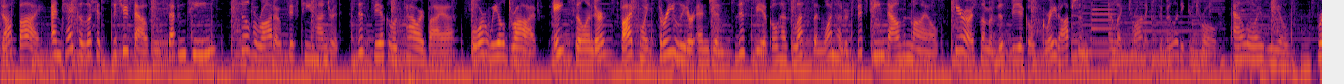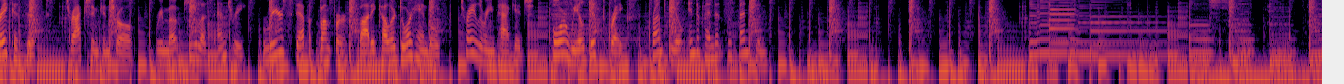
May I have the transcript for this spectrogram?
Stop by and take a look at the 2017 Silverado 1500. This vehicle is powered by a four-wheel drive, eight-cylinder, 5.3-liter engine. This vehicle has less than 115,000 miles. Here are some of this vehicle's great options. Electronic stability control, alloy wheels, brake assist, traction control, remote keyless entry, rear step bumper, body color door handles, trailering package, four-wheel disc brakes, front wheel independent suspension.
